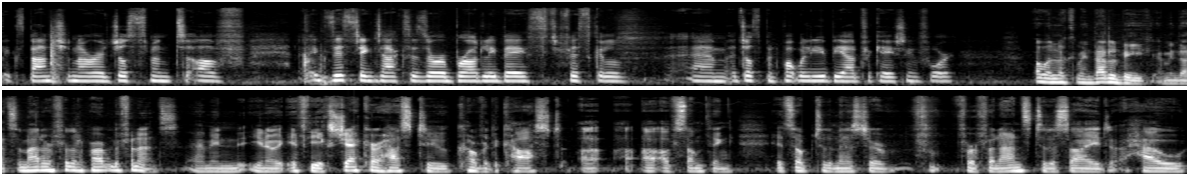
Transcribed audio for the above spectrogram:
expansion or adjustment of existing taxes, or a broadly based fiscal um, adjustment. What will you be advocating for? Oh well, look. I mean, that'll be. I mean, that's a matter for the Department of Finance. I mean, you know, if the Exchequer has to cover the cost uh, uh of something, it's up to the Minister f- for Finance to decide how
